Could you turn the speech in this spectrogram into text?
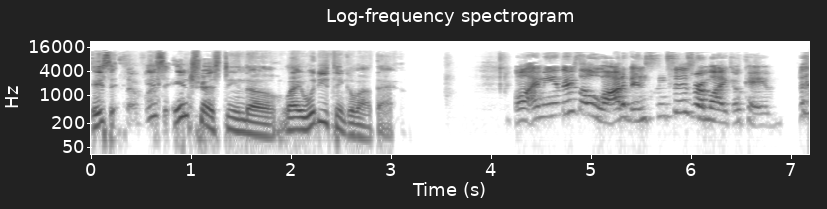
it's so it's interesting though. Like, what do you think about that? Well, I mean, there's a lot of instances where I'm like, okay,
